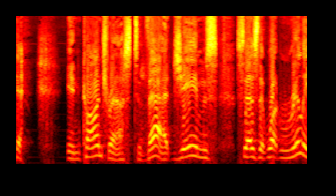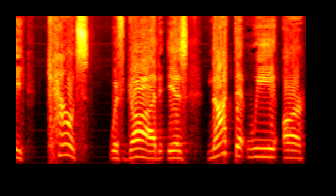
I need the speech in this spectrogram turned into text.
In contrast to that, James says that what really counts with God is not that we are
